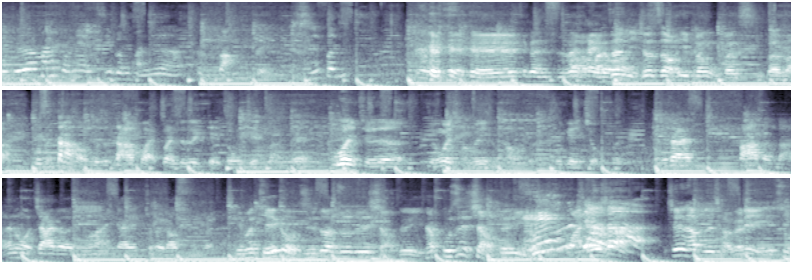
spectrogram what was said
我觉得 Michael 那个基本款真的很棒，对，十分。嘿嘿嘿。这个人十分太多。反正你就只有一分、五分、十分吧，不是大好就是大坏，不然就是给中间嘛。对，我也觉得原味巧克力很好喝，我给九分。我觉得大概八分吧，但是我加个牛奶应该就可以到十分了。你们铁狗直断说这是巧克力，它不是巧克力，玩一下，确认它不是巧克力，没错，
